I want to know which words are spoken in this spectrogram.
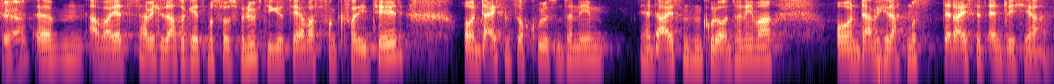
Ja. Ähm, aber jetzt habe ich gesagt, okay, jetzt muss was Vernünftiges her, was von Qualität. Und Dyson ist auch ein cooles Unternehmen. Herr Dyson ist ein cooler Unternehmer. Und da habe ich gedacht, muss der Dyson jetzt endlich her.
